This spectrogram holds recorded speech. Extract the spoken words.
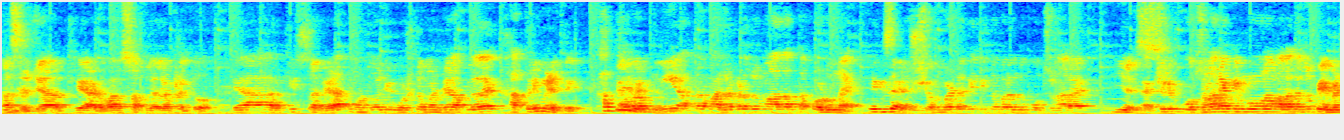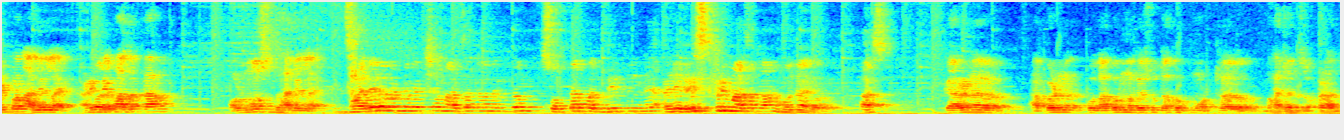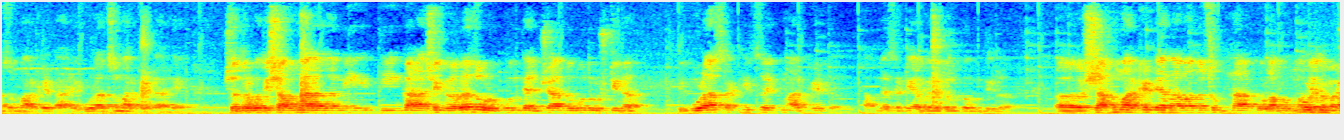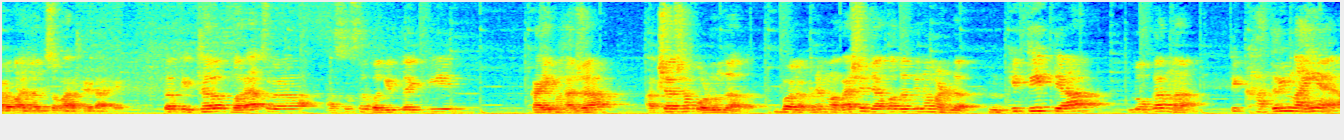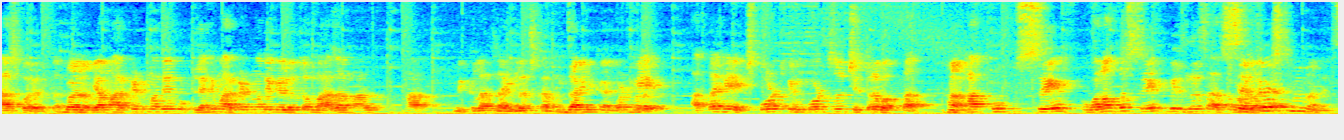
म्हणजे ज्या अर्थी ऍडव्हान्स आपल्याला मिळतो. त्या अर्थी सगळ्यात महत्वाची गोष्ट म्हणजे आपल्याला एक खात्री मिळते. खात्री मिळते. मी आता माझ्याकडे जो माल आता पडून आहे एक्झॅक्ट शंभर टक्के तिथपर्यंत पोहोचणार आहे. येस ऍक्च्युली पोहोचणार आहे किंवा मला त्याचं पेमेंट पण आलेलं आहे. आणि ते बरोबर. माझं काम ऑलमोस्ट झालेलं आहे. झालेलं म्हणण्यापेक्षा माझं काम एकदम सोप्या पद्धतीने आणि रिस्क फ्री माझं काम होणार आहे. असं. कारण अं, आपण कोल्हापूरमध्ये सुद्धा खूप मोठं भाज्यांचं फळांचं मार्केट आहे गुळाचं मार्केट आहे. छत्रपती शाहू महाराजांनी ती काळाची गरज ओळखून त्यांच्या दूरदृष्टीनं ती गुळासाठीच एक मार्केट आपल्यासाठी अवेलेबल करून दिलं शाहू मार्केट या नावानं सुद्धा कोल्हापूरमध्ये. फळभाज्यांचं मार्केट आहे तर तिथं बऱ्याच वेळा असं सर बघितलंय की काही भाज्या अक्षरशः पडून जातात बरोबर म्हणजे मगाशी ज्या पद्धतीनं म्हणलं. की ती त्या लोकांना ती खात्री नाही आहे आजपर्यंत बरोबर. या मार्केटमध्ये कुठल्याही मार्केटमध्ये गेलो तर माझा माल हा विकला जाईलच का नाही? जाईल काय पण हे आता हे एक्सपोर्ट इम्पोर्टचं चित्र बघता हा. हा खूप safe one of the safe business. Me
